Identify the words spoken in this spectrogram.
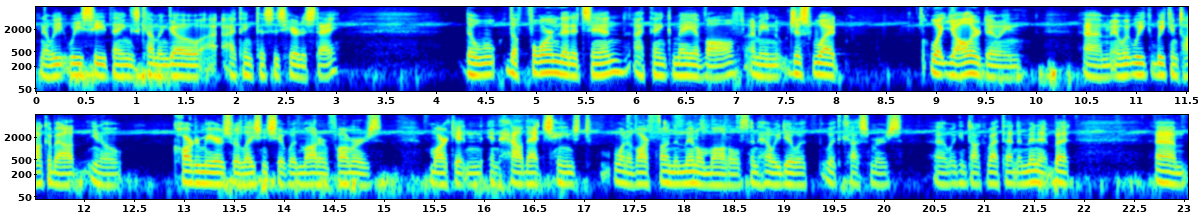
you know we, we see things come and go. I, I think this is here to stay. The the form that it's in, I think, may evolve. I mean, just what what y'all are doing, um, and we, we we can talk about you know Cartermere's relationship with Modern Farmers Market and, and how that changed one of our fundamental models and how we deal with, with customers. Uh, we can talk about that in a minute. But um,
